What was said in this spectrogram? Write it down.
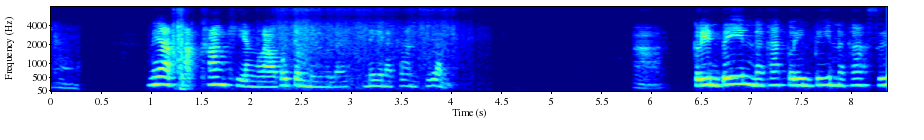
อ เนี่ยผักข้างเคียงเราก็จะมีนะนี่นะคะเพื่อนกรีนบีนนะคะกรีนบีนนะคะ ซื้อ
